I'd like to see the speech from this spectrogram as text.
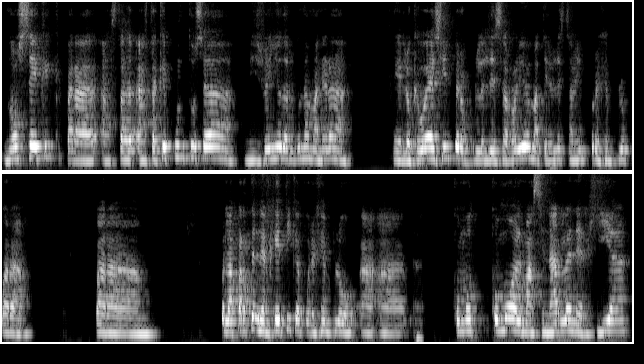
no sé que para hasta, hasta qué punto sea mi sueño de alguna manera eh, lo que voy a decir, pero el desarrollo de materiales también, por ejemplo, para, para la parte energética, por ejemplo, a, a cómo, cómo, almacenar la energía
